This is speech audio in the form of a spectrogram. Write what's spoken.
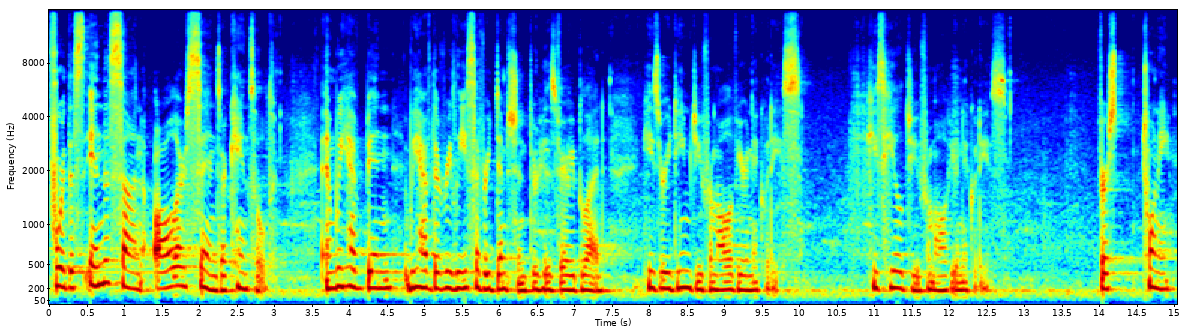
For this, in the Son, all our sins are canceled, and we have, been, we have the release of redemption through his very blood. He's redeemed you from all of your iniquities, he's healed you from all of your iniquities. Verse 20.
